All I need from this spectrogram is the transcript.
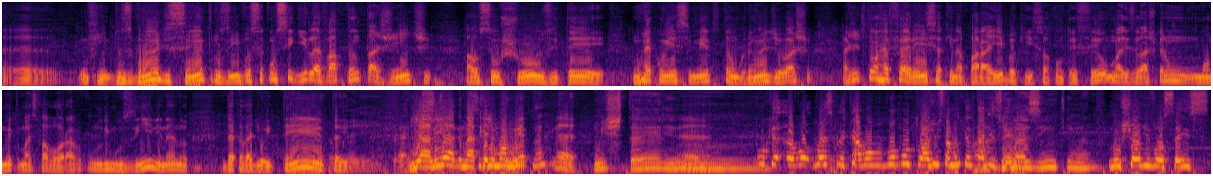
é, enfim, dos grandes centros e você conseguir levar tanta gente aos seus shows e ter um reconhecimento tão grande, eu acho, a gente tem uma referência aqui na Paraíba que isso aconteceu, mas eu acho que era um momento mais favorável com Limusine, né, no década de 80 e, e ali naquele 58, momento, né? né, Mistério. Porque eu vou, vou explicar, vou, vou pontuar justamente o que ele tá Parte dizendo. mais íntima. No show de vocês,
